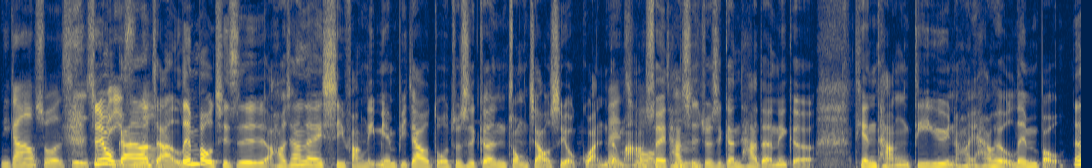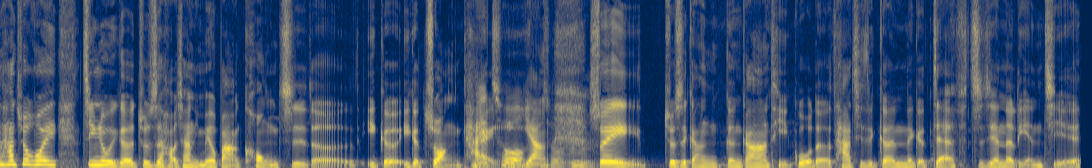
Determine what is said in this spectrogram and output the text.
你刚刚说的是，其实我刚刚讲 limbo 其实好像在西方里面比较多，就是跟宗教是有关的嘛，所以它是就是跟它的那个天堂、地狱，然后也还会有 limbo，那它就会进入一个就是好像你没有办法控制的一个一个状态一样，嗯、所以就是刚跟刚刚提过的，它其实跟那个 death 之间的连接，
